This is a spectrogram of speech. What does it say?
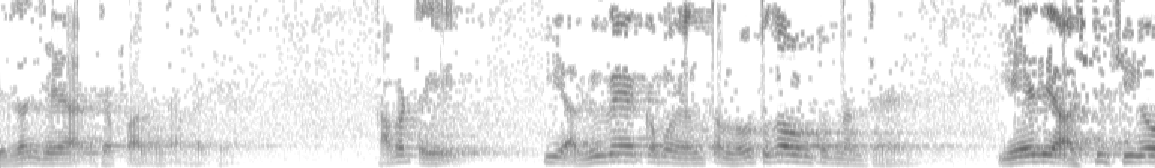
నిజం చేయాలి చెప్పాలంటే అలా చేయాలి. కాబట్టి ఈ అవివేకము ఎంత లోతుగా ఉంటుందంటే ఏది అశుచియో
